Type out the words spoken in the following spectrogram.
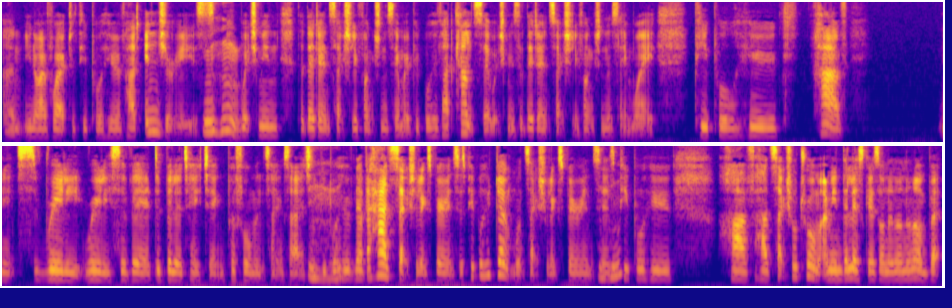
And, you know, I've worked with people who have had injuries, Mhm. which mean that they don't sexually function the same way. People who've had cancer, which means that they don't sexually function the same way. People who have it's really, really severe, debilitating performance anxiety. People Mhm. who've never had sexual experiences, people who don't want sexual experiences, Mhm. people who have had sexual trauma. I mean, the list goes on and on and on, but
